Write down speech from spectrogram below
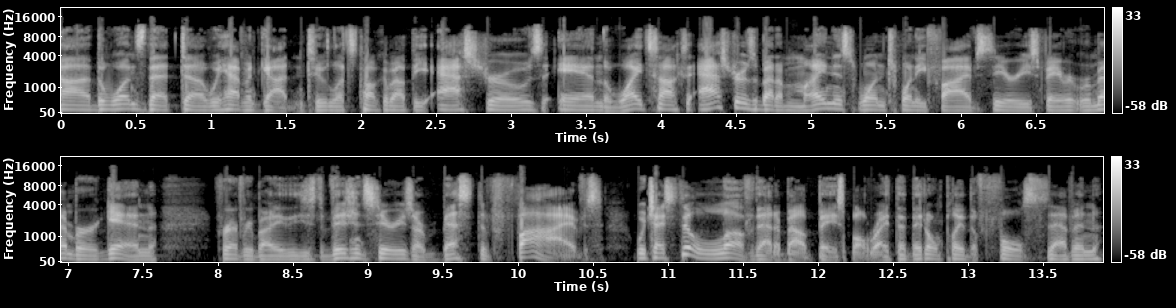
uh, the ones that uh, we haven't gotten to. Let's talk about the Astros and the White Sox. Astros about a minus one twenty five series favorite. Remember again. For everybody, these division series are best of fives, which I still love that about baseball, right? That they don't play the full seven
